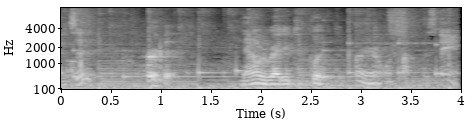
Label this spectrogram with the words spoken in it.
That's it. Perfect. Now we're ready to put the printer on top of the stand.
